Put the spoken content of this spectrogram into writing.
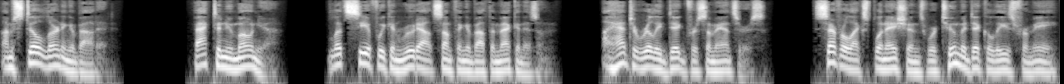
I'm still learning about it. Back to pneumonia. Let's see if we can root out something about the mechanism. I had to really dig for some answers. Several explanations were too medicalese for me,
